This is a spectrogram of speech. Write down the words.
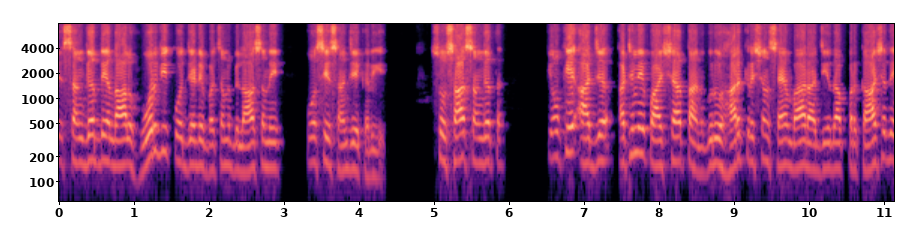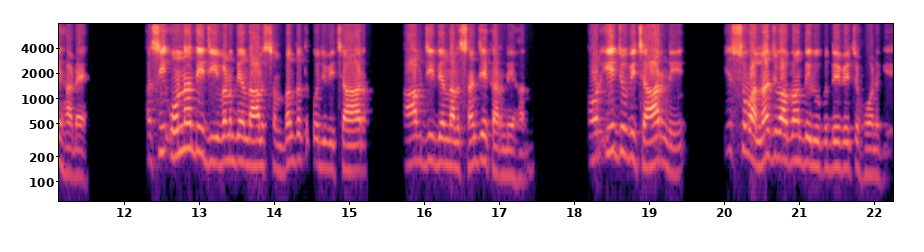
ਤੇ ਸੰਗਤ ਦੇ ਨਾਲ ਹੋਰ ਵੀ ਕੁਝ ਜਿਹੜੇ ਬਚਨ ਬਿਲਾਸ ਨੇ, ਉਹ ਅਸੀਂ ਸਾਂਝੇ ਕਰੀਏ। ਸੋ ਸਾਧ ਸੰਗਤ, ਕਿਉਂਕਿ ਅੱਜ 8ਵੇਂ ਪਾਤਸ਼ਾਹ ਧੰਨ ਗੁਰੂ ਹਰਕ੍ਰਿਸ਼ਨ ਸਾਹਿਬ ਮਹਾਰਾਜ ਜੀ ਦਾ ਪ੍ਰਕਾਸ਼ ਦਿਹਾੜਾ ਹੈ, ਅਸੀਂ ਉਹਨਾਂ ਦੇ ਜੀਵਨ ਦੇ ਨਾਲ ਸੰਬੰਧਿਤ ਕੁਝ ਵਿਚਾਰ ਆਪ ਜੀ ਦੇ ਨਾਲ ਸਾਂਝੇ ਕਰਨੇ ਹਨ। ਔਰ ਇਹ ਜੋ ਵਿਚਾਰ ਨੇ, ਇਹ ਸਵਾਲਾਂ ਜਵਾਬਾਂ ਦੇ ਰੂਪ ਦੇ ਵਿੱਚ ਹੋਣਗੇ।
